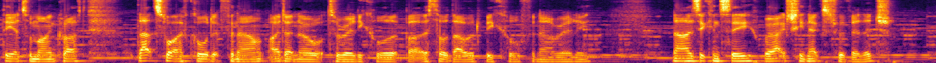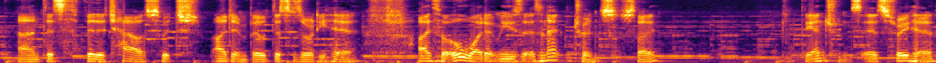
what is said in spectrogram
Theatre Minecraft. That's what I've called it for now. I don't know what to really call it, but I thought that would be cool for now, really. Now, as you can see, we're actually next to a village, and this village house, which I didn't build, this is already here. I thought, oh, why don't we use it as an entrance? So, the entrance is through here,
